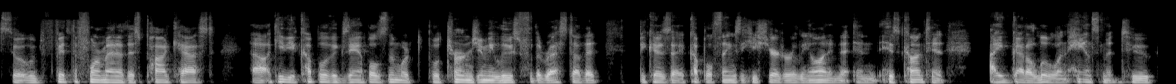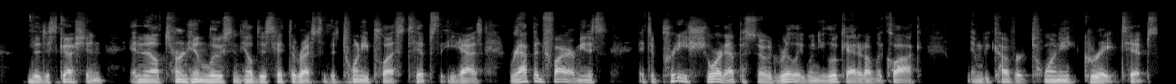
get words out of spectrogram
so it would fit the format of this podcast. Uh, I'll give you a couple of examples, then we'll, we'll turn Jimmy loose for the rest of it because a couple of things that he shared early on in, in his content, I got a little enhancement to the discussion, and then I'll turn him loose and he'll just hit the rest of the 20 plus tips that he has. Rapid fire. I mean, it's it's a pretty short episode, really, when you look at it on the clock and we cover 20 great tips.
